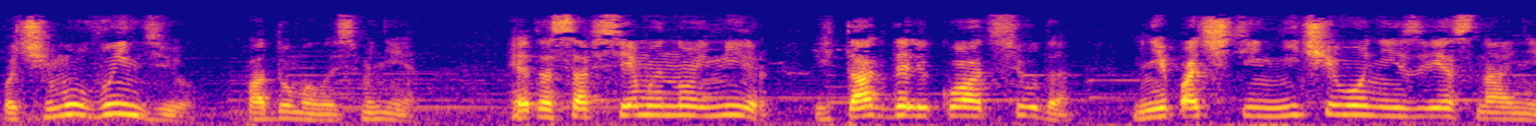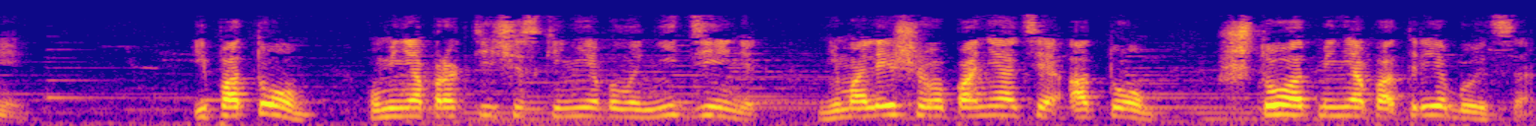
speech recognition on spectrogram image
Почему в Индию? Подумалось мне. Это совсем иной мир, и так далеко отсюда. Мне почти ничего не известно о ней. И потом, у меня практически не было ни денег, ни малейшего понятия о том, что от меня потребуется.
